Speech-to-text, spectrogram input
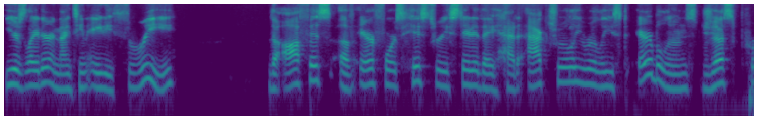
Years later, in 1983, the Office of Air Force History stated they had actually released air balloons just pr-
